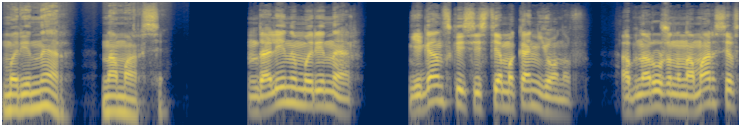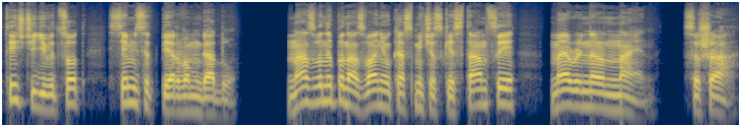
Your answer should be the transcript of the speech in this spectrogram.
Маринер на Марсе. Долина Маринер — гигантская система каньонов, обнаружена на Марсе в 1971 году. Названы по названию космической станции Mariner 9, США,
